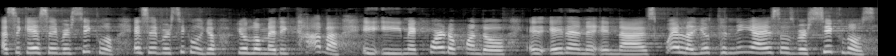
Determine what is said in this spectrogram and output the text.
Así que ese versículo, ese versículo yo, yo lo meditaba y, me acuerdo cuando e, era en, la escuela, yo tenía esos versículos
